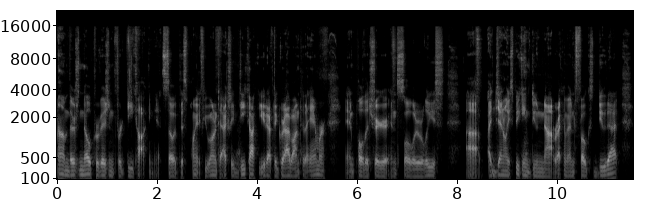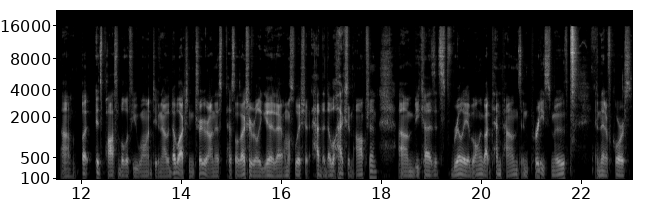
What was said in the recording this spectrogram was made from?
um, there's no provision for decocking it. So at this point, if you wanted to actually decock it, you'd have to grab onto the hammer and pull the trigger and slowly release. Uh, I generally speaking do not recommend folks do that, um, but it's possible if you want to. Now the double action trigger on this pistol is actually really good. I almost wish it had the double action option um, because it's really only about 10 pounds and pretty smooth. And then of course,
